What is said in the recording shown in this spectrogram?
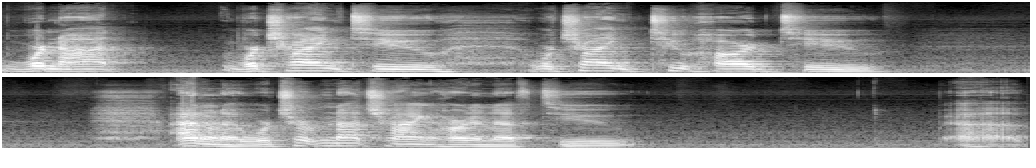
we're not we're trying to we're trying too hard to I don't know we're tr- not trying hard enough to uh,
